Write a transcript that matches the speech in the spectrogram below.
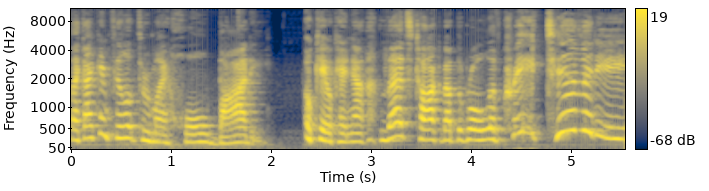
Like I can feel it through my whole body. Okay, okay, now let's talk about the role of creativity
